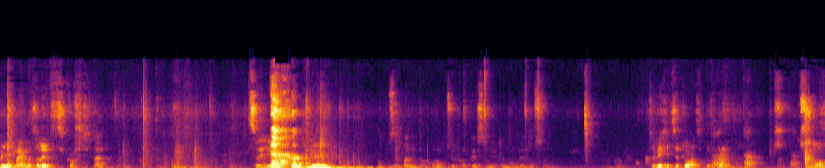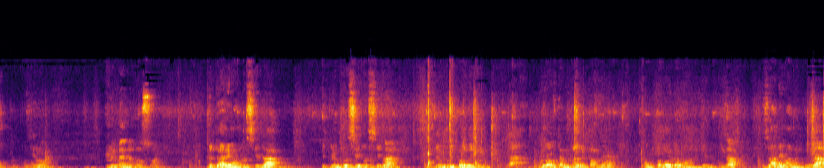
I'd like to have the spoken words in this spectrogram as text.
Ми маємо залити ці кошти. Так. Це є в законі про корупцію прописано, і тому ми мусимо. Це вихід ситуації, Так, правильно? так, так. Ну, Прийменне голосування. Бердар Іван Васильович. Петлюк Василь Васильович. Петлюк Микола Юрович. Ворохта Наталя Павлівна. Губко Богдан Валентинович. За. Зан Іван Андрійович.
